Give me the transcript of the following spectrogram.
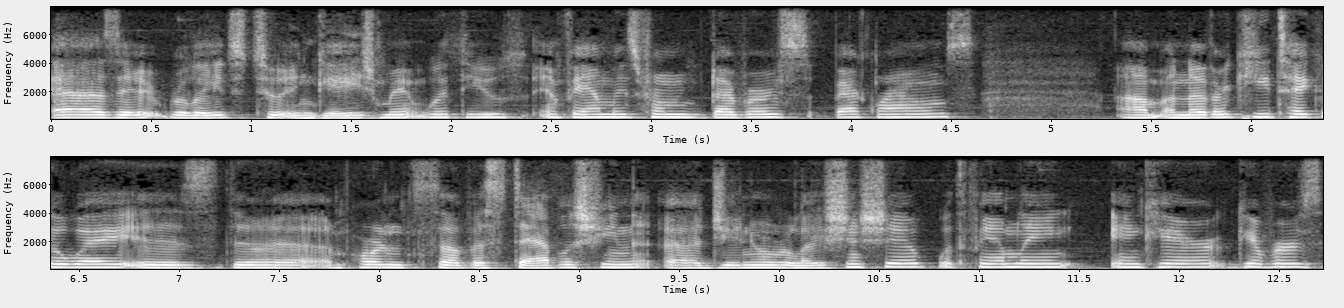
as it relates to engagement with youth and families from diverse backgrounds. Um, another key takeaway is the importance of establishing a genuine relationship with family and caregivers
